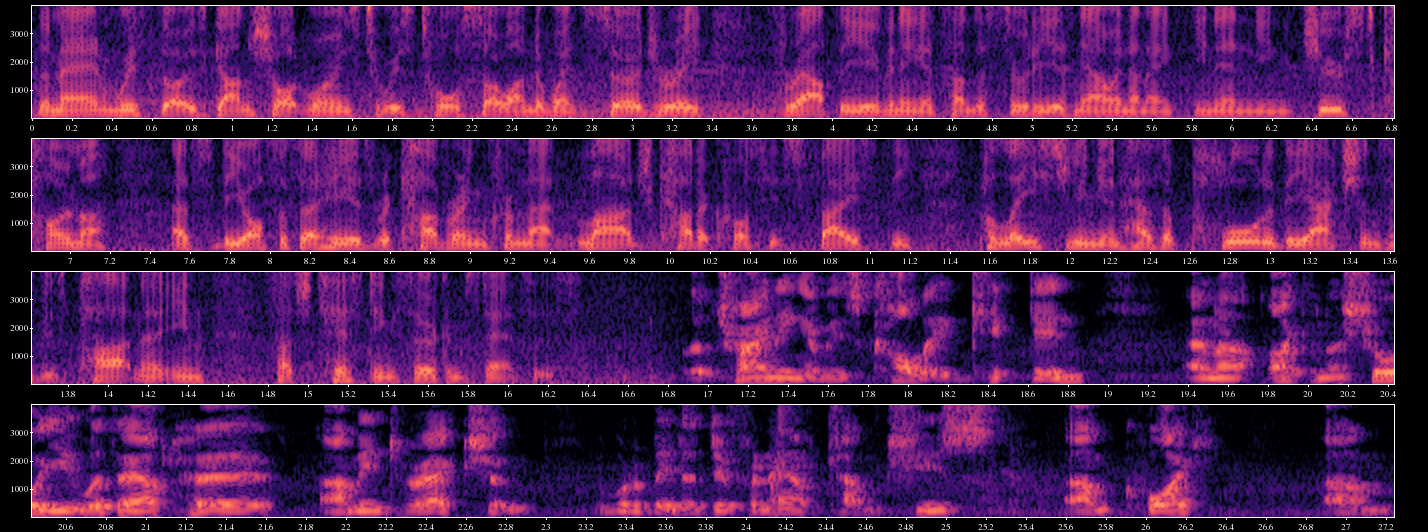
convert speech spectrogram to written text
The man with those gunshot wounds to his torso underwent surgery throughout the evening. It's understood he is now in an, in an induced coma. As for the officer, he is recovering from that large cut across his face. The police union has applauded the actions of his partner in such testing circumstances. The training of his colleague kicked in, and I, I can assure you, without her um, interaction, it would have been a different outcome. She's um, quite um,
